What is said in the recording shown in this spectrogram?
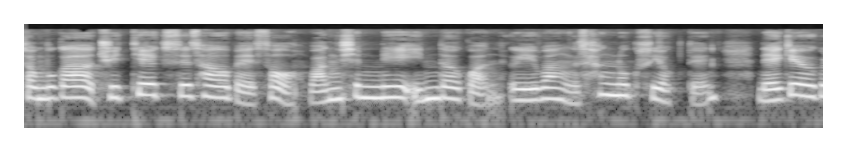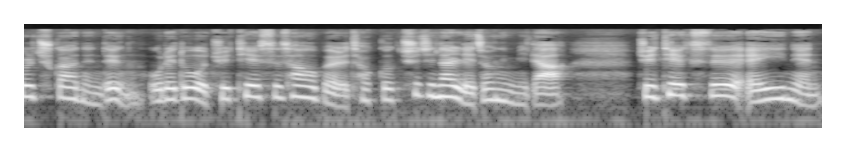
정부가 GTX 사업에서 왕십리, 인덕원, 의왕, 상록수역 등 4개 역을 추가하는 등 올해도 GTX 사업을 적극 추진할 예정입니다. GTX A는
